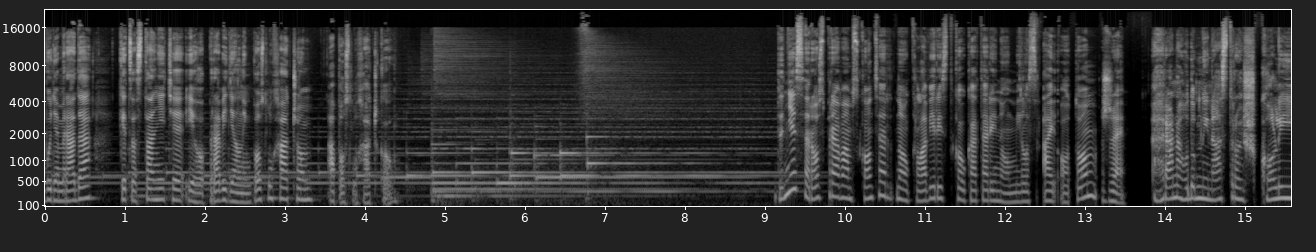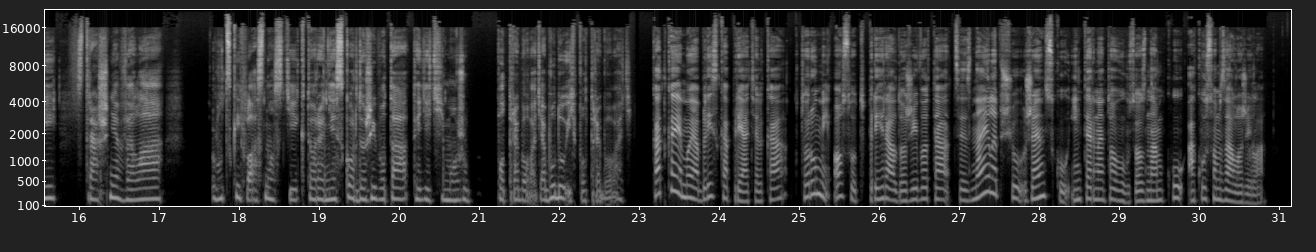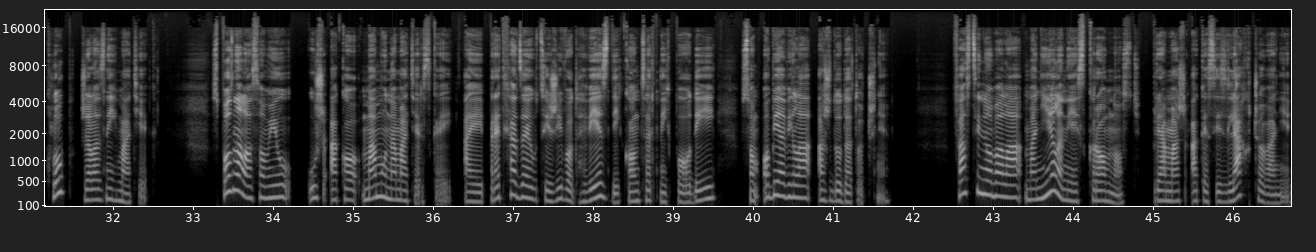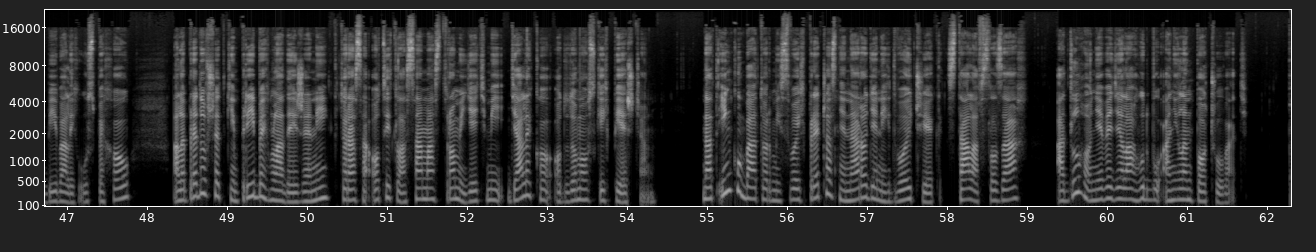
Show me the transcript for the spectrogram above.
Budem rada, keď sa stanete jeho pravidelným poslucháčom a poslucháčkou. Dnes sa rozprávam s koncertnou klaviristkou Katarínou Mills aj o tom, že hra na hudobný nástroj školí strašne veľa ľudských vlastností, ktoré neskôr do života tie deti môžu potrebovať a budú ich potrebovať. Katka je moja blízka priateľka, ktorú mi osud prihral do života cez najlepšiu ženskú internetovú zoznamku, akú som založila. Klub železných matiek. Spoznala som ju už ako mamu na materskej a jej predchádzajúci život hviezdy koncertných pódií som objavila až dodatočne. Fascinovala ma nielen jej skromnosť, priam až akési zľahčovanie bývalých úspechov, ale predovšetkým príbeh mladej ženy, ktorá sa ocitla sama s tromi deťmi ďaleko od domovských piešťan. Nad inkubátormi svojich predčasne narodených dvojčiek stála v slzách a dlho nevedela hudbu ani len počúvať.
